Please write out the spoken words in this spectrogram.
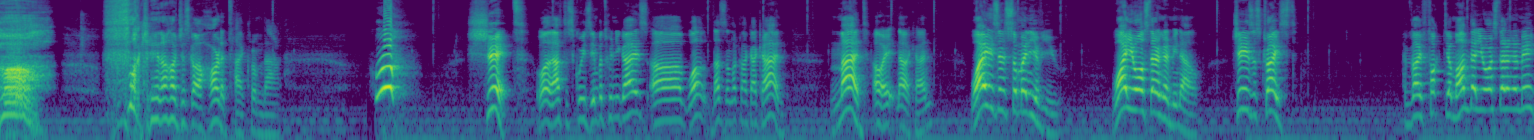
Oh. Fucking I just got a heart attack from that. Whew! Shit! Well, I have to squeeze in between you guys? Uh, well, doesn't look like I can. Mad! Oh wait, now I can. Why is there so many of you? Why are you all staring at me now? Jesus Christ! Have I fucked your mom that you are staring at me?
